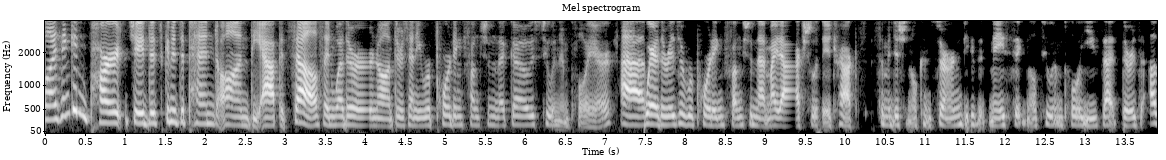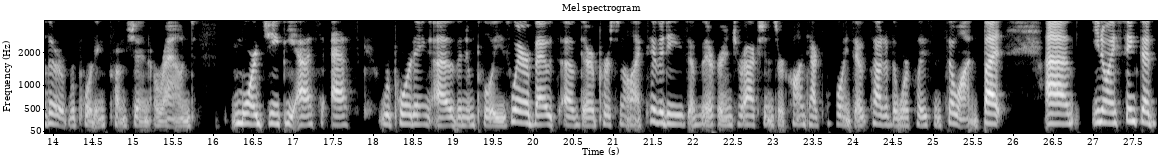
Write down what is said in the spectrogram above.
Well, I think in part, Jade, that's going to depend on the app itself and whether or not there's any reporting function that goes to an employer. Uh, where there is a reporting function that might actually attract some additional concern because it may signal to employees that there's other reporting function around more GPS esque reporting of an employee's whereabouts, of their personal activities, of their interactions or contact points outside of the workplace, and so on. But um, you know, I think that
